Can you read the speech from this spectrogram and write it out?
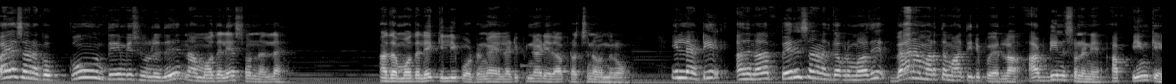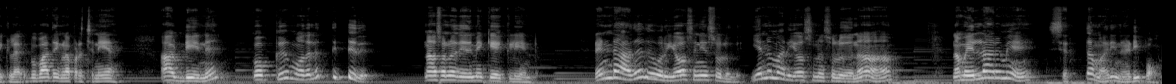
வயசான கொக்கும் திரும்பி சொல்லுது நான் முதலே சொன்னேன்ல. அதை முதலே கிள்ளி போட்டுருங்க இல்லாட்டி பின்னாடி ஏதாவது பிரச்சனை வந்துடும் இல்லாட்டி அதனால் பெருசானதுக்கப்புறமாவது வேறு மரத்தை மாற்றிட்டு போயிடலாம் அப்படின்னு சொன்னேன் அப்பயும் கேட்கல இப்போ பார்த்தீங்களா பிரச்சனையே? அப்படின்னு கொக்கு முதல்ல திட்டுது. நான் சொன்னது எதுவுமே கேட்கலையேன்ட்டு ரெண்டாவது அது ஒரு யோசனையும் சொல்லுது. என்ன மாதிரி யோசனை சொல்லுதுன்னா நம்ம எல்லாருமே செத்த மாதிரி நடிப்போம்.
